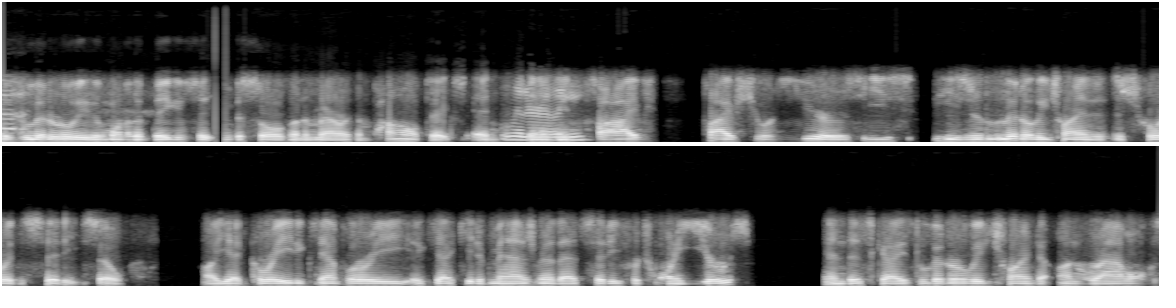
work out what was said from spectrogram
is literally the- one of the biggest imbeciles in American politics, and, and Literally. in five five short years, he's he's literally trying to destroy the city. So, uh, you had great exemplary executive management of that city for 20 years, and this guy's literally trying to unravel the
